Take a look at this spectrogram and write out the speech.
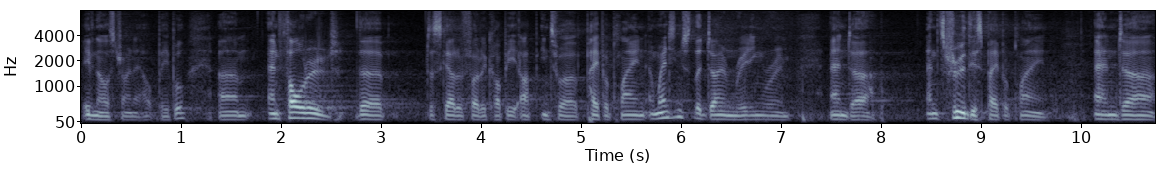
even though I was trying to help people, um, and folded the discarded photocopy up into a paper plane and went into the dome reading room and, uh, and threw this paper plane. And uh,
